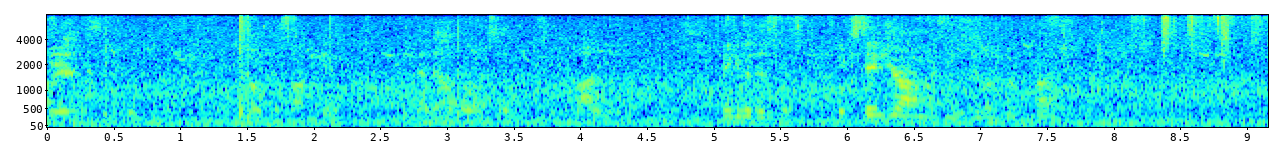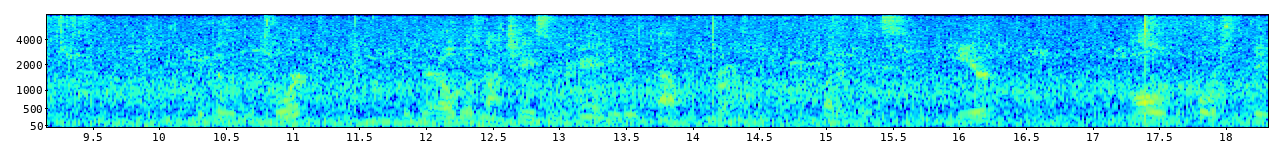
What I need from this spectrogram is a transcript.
Weird. Focus on get that elbow so your body will. Think of it this way. Extend your arm like you was doing a hook punch. Because of the torque, if your elbow is not chasing your hand, you lose power. Right. But if it's here, all of the force is being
